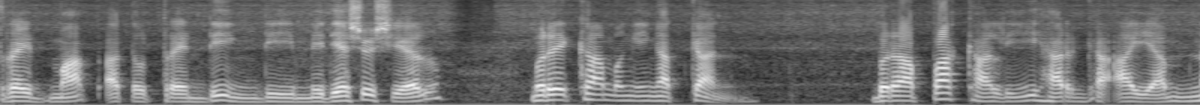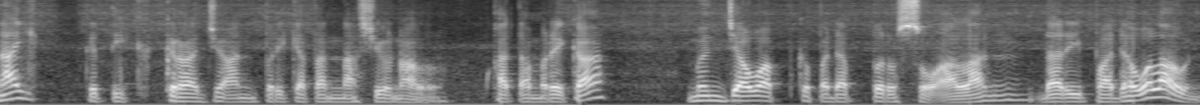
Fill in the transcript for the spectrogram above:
trademark atau trending di media sosial mereka mengingatkan berapa kali harga ayam naik ketika kerajaan perikatan nasional. Kata mereka menjawab kepada persoalan daripada walaun.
